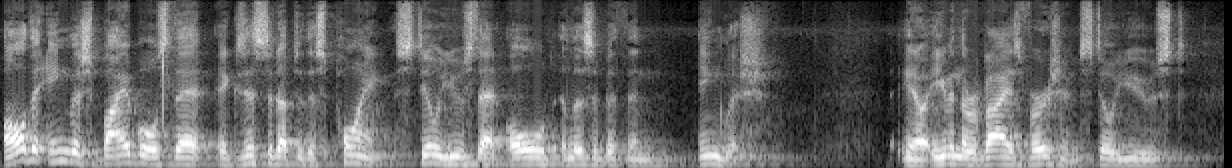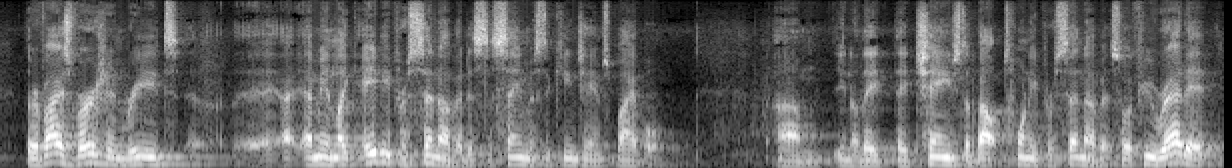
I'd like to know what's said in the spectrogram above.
all the English Bibles that existed up to this point still used that old Elizabethan English. You know, even the Revised Version still used the Revised Version reads, uh, I mean, like 80% of it is the same as the King James Bible. Um, you know, they, they changed about 20% of it. So if you read it,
